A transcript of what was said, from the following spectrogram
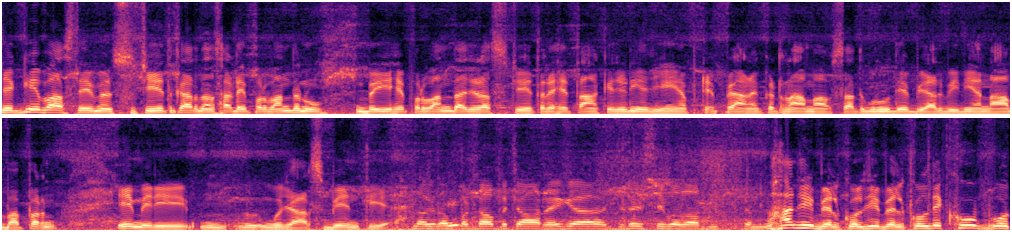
ਤੇ ਅੱਗੇ ਵਾਸਤੇ ਮੈਂ ਸੁਚੇਤ ਕਰਦਾ ਸਾਡੇ ਪ੍ਰਬੰਧ ਨੂੰ ਬਈ ਇਹ ਪ੍ਰਬੰਧ ਆ ਜਿਹੜਾ ਸੁਚੇਤ ਰਹੇ ਤਾਂ ਕਿ ਜਿਹੜੀਆਂ ਜਿਹੀਆਂ ਆਪਣੇ ਭਿਆਨਕ ਘਟਨਾਵਾਂ ਸਤਿਗੁਰੂ ਦੇ ਬੇਅਦਬੀ ਦੀਆਂ ਨਾ ਵਾਪਰਨ ਇਹ ਮੇਰੀ ਗੁਜ਼ਾਰਿਸ਼ ਬੇਨਤੀ ਹੈ। ਲੱਗਦਾ ਵੱਡਾ ਵਿਚਾਰ ਰਹਿ ਗਿਆ ਜਿਹੜੇ ਸੇਵਾਦਾਰ ਦੀ ਹਾਂਜੀ ਬਿਲਕੁਲ ਜੀ ਬਿਲਕੁਲ। ਦੇਖੋ ਉਹ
